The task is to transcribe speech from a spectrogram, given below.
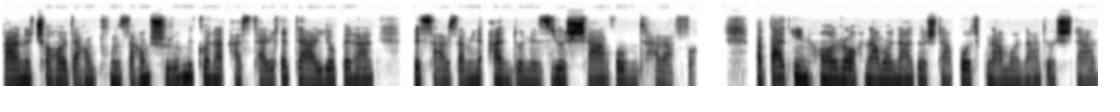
قرن چهاردهم پونزدهم شروع می‌کنن از طریق دریا برن به سرزمین اندونزی و شرق و اون طرفا. و بعد اینها راهنما نداشتن قطب نما نداشتن.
